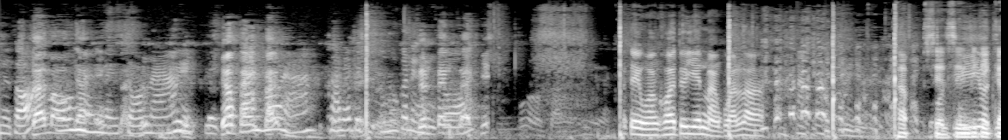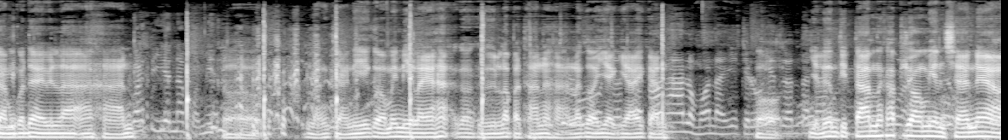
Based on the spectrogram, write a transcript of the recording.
หนึ่งหนึ่งสองโอ้ยหนึ่งหนึ่งสองนะเหล็กแป้นเท่านะถ้าได้ไปถึงนู้นก็หนึ่งหนึ่งสอง เตหวังคอยตู้เย็นหมางปวนละครับเสร็จสิ้นพิธีกรรมก็ได้เวลาอาหารว่าตีนนะผมมีก็หลังจากนี้ก็ไม่มีอะไรฮะก็คือรับประทานอาหารแล้วก็แยกย้ายกันก็อย่าลืมติดตามนะครับช่องเมียนชาแนล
